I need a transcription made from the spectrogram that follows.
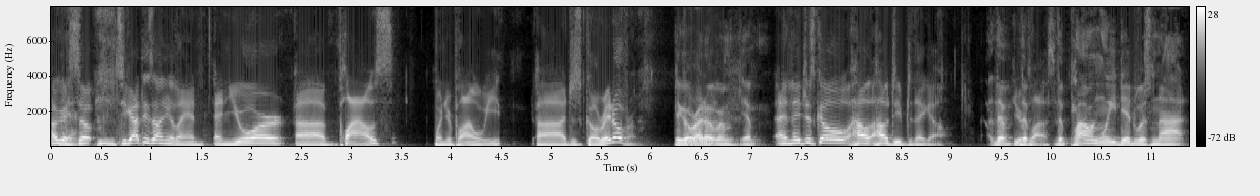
Okay, Yeah. so so you got these on your land, and your uh, plows when you're plowing wheat uh, just go right over them. they go right over them. Yep. and they just go. How how deep do they go? the, the, plows. the plowing we did was not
